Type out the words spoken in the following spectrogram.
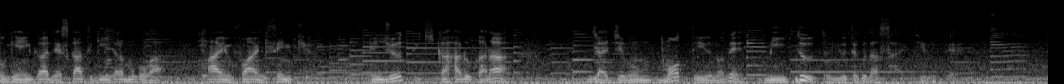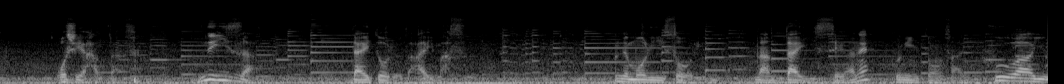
ご機嫌いかがですか?」って聞いたら向こうが「Fine, fine, thank you」「演じって聞かはるからじゃあ自分もっていうので「Me too」と言うてくださいって言うて教えはったんですよでいざ大統領と会いますで森総理なん第一声がねクリントンさんに「Who are you?」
